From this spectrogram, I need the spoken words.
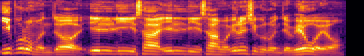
입으로 먼저 1, 2, 4, 1, 2, 4 뭐 이런 식으로 이제 외워요.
